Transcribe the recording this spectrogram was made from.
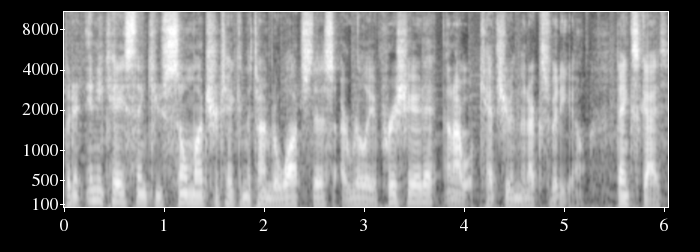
But in any case, thank you so much for taking the time to watch this. I really appreciate it, and I will catch you in the next video. Thanks, guys.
